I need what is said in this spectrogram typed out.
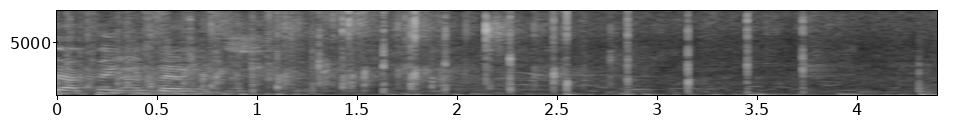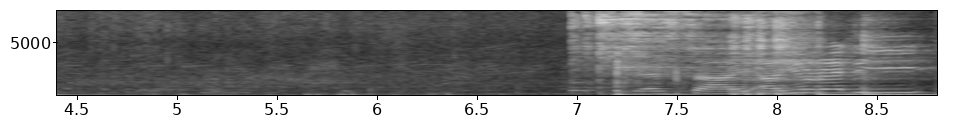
sir. Thank you very much. Yes, sir. Are you ready?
